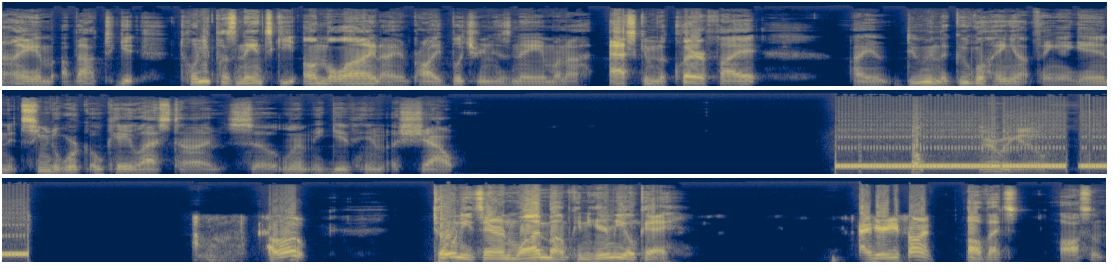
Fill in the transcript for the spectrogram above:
I am about to get Tony Posnanski on the line. I am probably butchering his name. I'm gonna ask him to clarify it. I am doing the Google Hangout thing again. It seemed to work okay last time, so let me give him a shout. Oh, there we go. Hello. Tony, it's Aaron Weinbaum. Can you hear me okay? I hear you fine. Oh, that's awesome.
